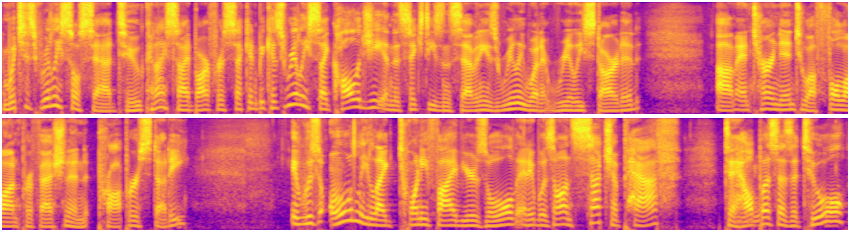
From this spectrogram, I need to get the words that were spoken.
which is really so sad too. Can I sidebar for a second? Because really, psychology in the 60s and 70s, is really when it really started um, and turned into a full on profession and proper study, it was only like 25 years old and it was on such a path to help mm-hmm. us as a tool.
